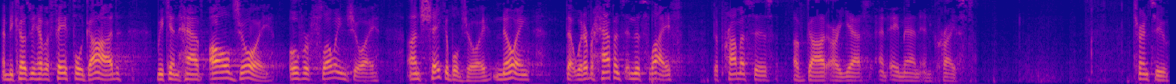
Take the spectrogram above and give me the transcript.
And because we have a faithful God, we can have all joy, overflowing joy, unshakable joy, knowing that whatever happens in this life, the promises of God are yes and amen in Christ. Turn to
